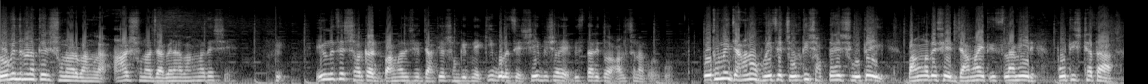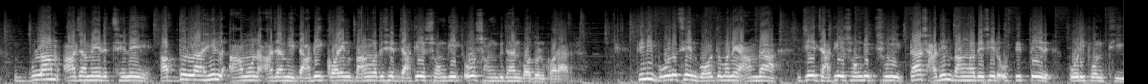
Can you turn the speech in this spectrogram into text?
রবীন্দ্রনাথের সোনার বাংলা, আর শোনা যাবে না বাংলাদেশে। ইউনিসেফ সরকার বাংলাদেশের জাতীয় সংগীত নিয়ে কি বলেছে সেই বিষয়ে বিস্তারিত আলোচনা করব। প্রথমে জানানো হয়েছে, চলতি সপ্তাহের শুরুতেই বাংলাদেশের জামায়াত ইসলামীর প্রতিষ্ঠাতা গুলাম আজামের ছেলে আব্দুল্লাহিল আমন আজামি দাবি করেন বাংলাদেশের জাতীয় সংগীত ও সংবিধান বদল করার। তিনি বলেছেন, বর্তমানে আমরা যে জাতীয় সংগীত শুনি, তা স্বাধীন বাংলাদেশের অস্তিত্বের পরিপন্থী।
